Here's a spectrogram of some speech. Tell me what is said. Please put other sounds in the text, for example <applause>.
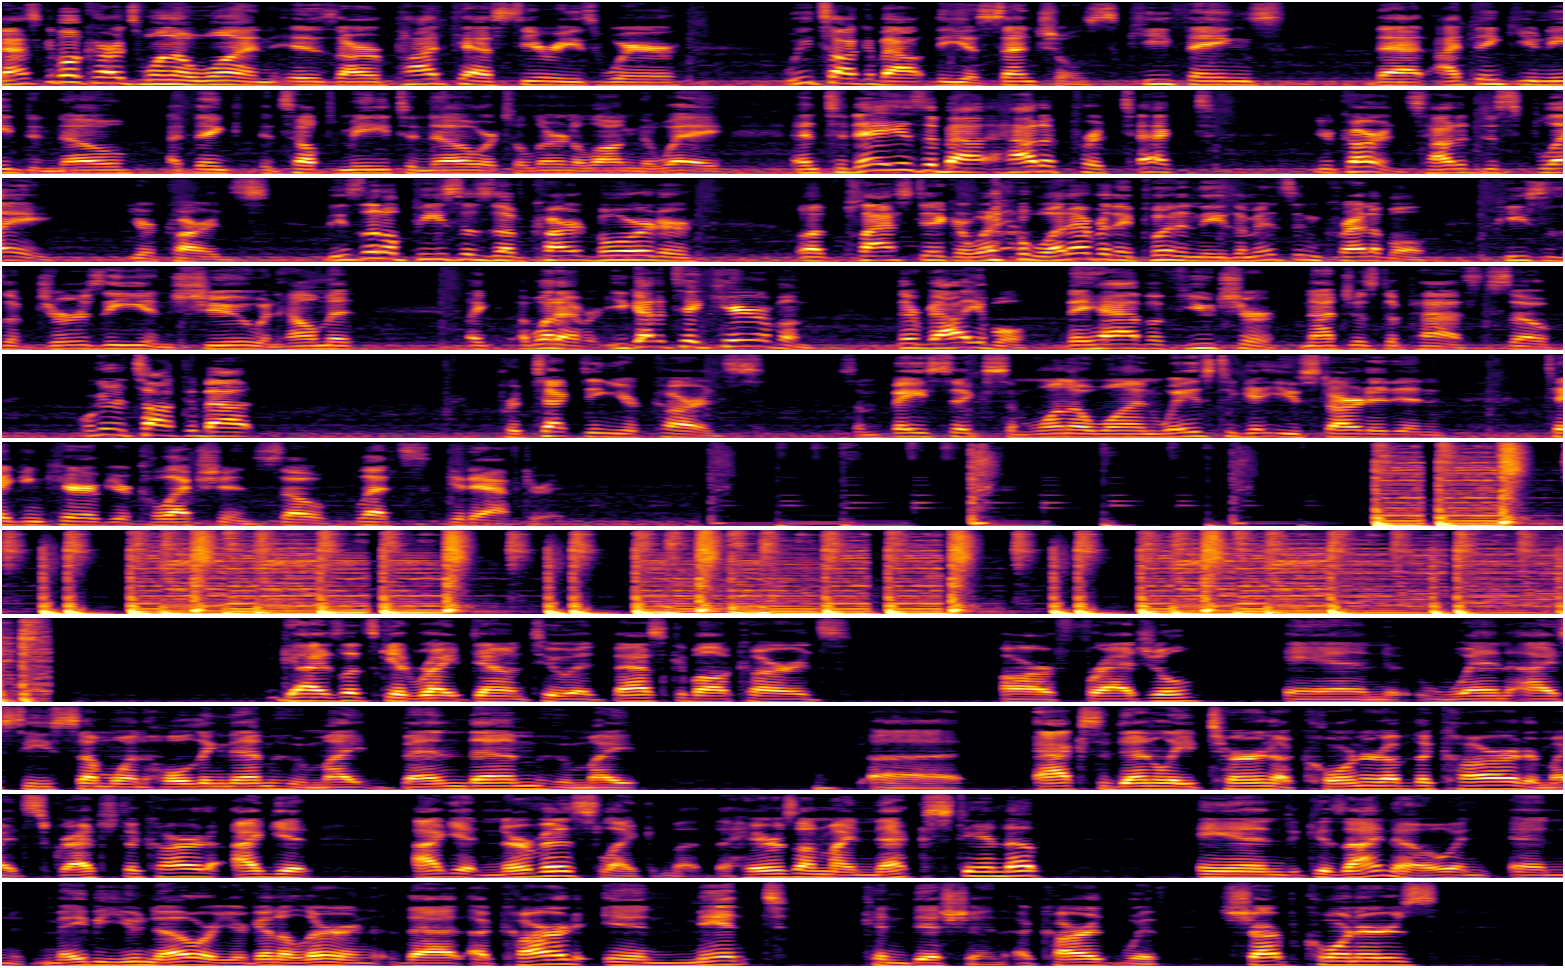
Basketball Cards 101 is our podcast series where we talk about the essentials, key things that I think you need to know. I think it's helped me to know or to learn along the way. And today is about how to protect your cards, how to display your cards. These little pieces of cardboard or well, plastic or <laughs> whatever they put in these, I mean, it's incredible. Pieces of jersey and shoe and helmet, like whatever. You got to take care of them. They're valuable. They have a future, not just a past. So, we're going to talk about protecting your cards some basics, some 101 ways to get you started in taking care of your collection. So let's get after it. Guys, let's get right down to it. Basketball cards are fragile and when I see someone holding them who might bend them, who might uh, accidentally turn a corner of the card or might scratch the card, I get I get nervous, like the hairs on my neck stand up, and because I know, and and maybe you know, or you're gonna learn that a card in mint condition, a card with sharp corners,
